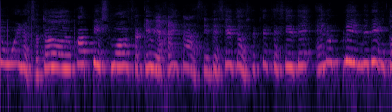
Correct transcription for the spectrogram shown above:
Es muy bueno, está todo guapísimo. Hasta aquí viajeta 777 en un plane directo.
